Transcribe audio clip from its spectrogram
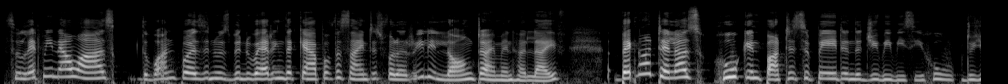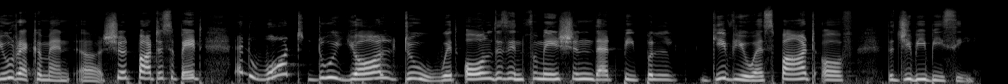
So let me now ask the one person who's been wearing the cap of a scientist for a really long time in her life. Becca, tell us who can participate in the GBBC. Who do you recommend uh, should participate? And what do y'all do with all this information that people give you as part of the GBBC?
